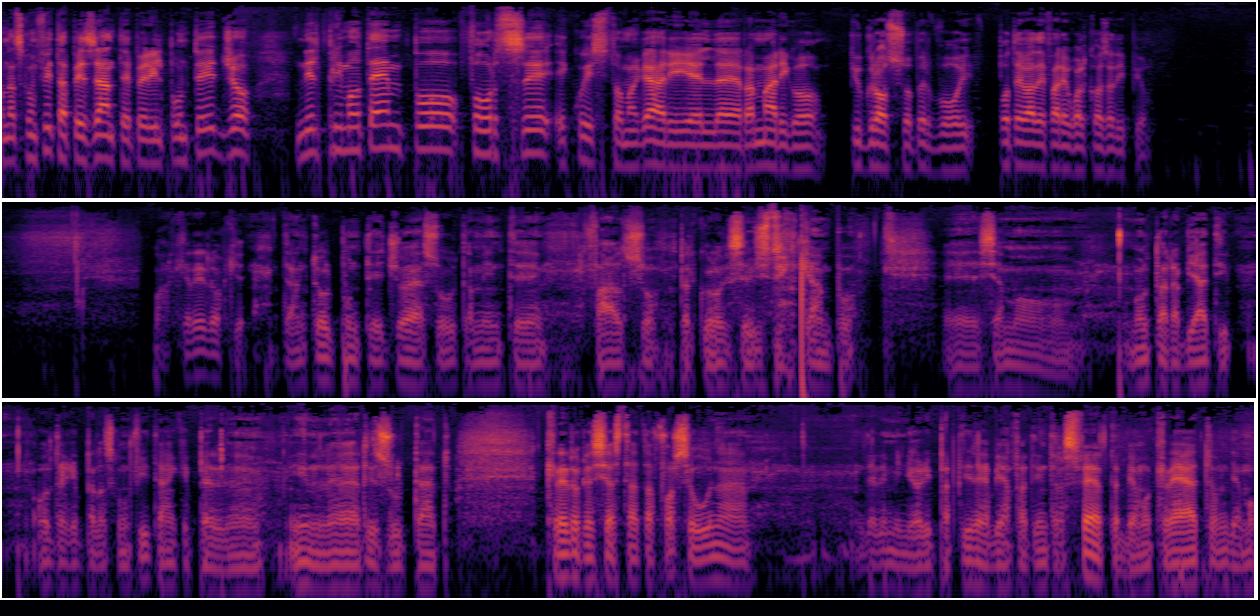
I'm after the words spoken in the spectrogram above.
una sconfitta pesante per il punteggio. Nel primo tempo, forse, e questo magari è il rammarico più grosso per voi, potevate fare qualcosa di più. Ma credo che tanto il punteggio è assolutamente falso per quello che si è visto in campo. Eh, siamo molto arrabbiati, oltre che per la sconfitta, anche per il risultato. Credo che sia stata forse una delle migliori partite che abbiamo fatto in trasferta, abbiamo creato, abbiamo,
